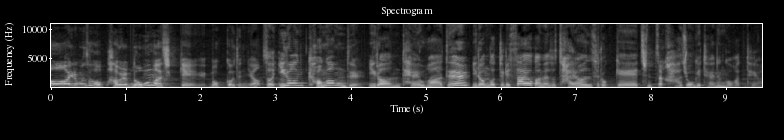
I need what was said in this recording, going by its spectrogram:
어, 이러면서 밥을 너무 맛있게 먹거든요. 그래서 이런 경험들, 이런 대화들, 이런 것들이 쌓여가면서 자연스럽게 진짜 가족이 되는 것 같아요.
